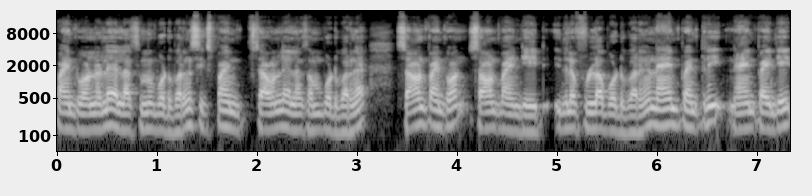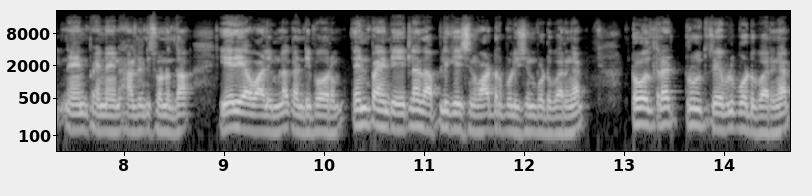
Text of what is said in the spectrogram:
பாயிண்ட் ஒன்னில் எல்லா சமையும் போட்டு பாருங்கள் சிக்ஸ் பாயிண்ட் செவனில் எல்லா சமையும் போட்டு பாருங்கள் seven point one seven point eight இதில் ஃபுல்லாக போட்டு பாருங்கள் nine point three nine point eight nine point nine already சொன்னது தான் ஏரியா வால்யூமில் கண்டிப்பாக வரும். டென் பாயிண்ட் எயிட்டில் அந்த அப்ளிகேஷன் வாட்டர் பொல்யூஷன் போட்டு பாருங்கள் டுவெல்த்தில் ட்ரூத் டேபிள் போட்டு பாருங்கள்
